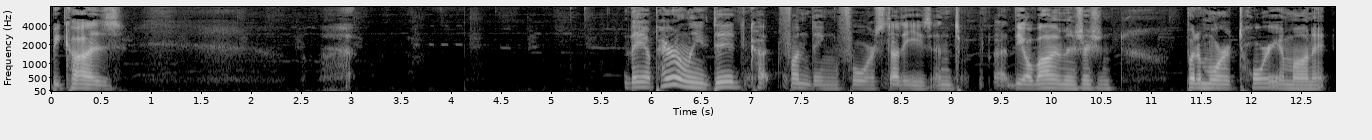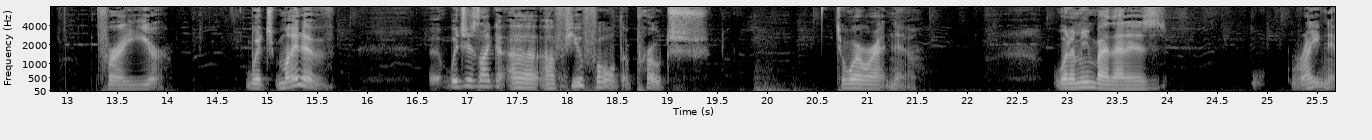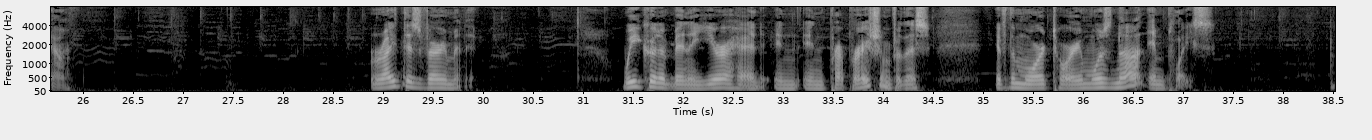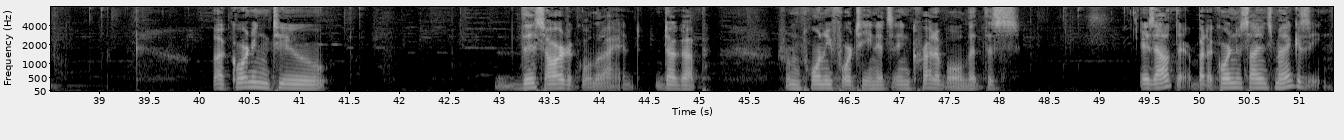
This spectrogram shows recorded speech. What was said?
because they apparently did cut funding for studies and uh, the Obama administration put a moratorium on it for a year which might have which is like a, a few fold approach to where we're at now. What I mean by that is right now, right this very minute, we could have been a year ahead in, in preparation for this if the moratorium was not in place. According to this article that I had dug up from 2014, it's incredible that this is out there. But according to Science Magazine,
